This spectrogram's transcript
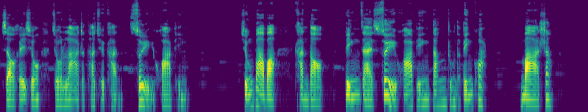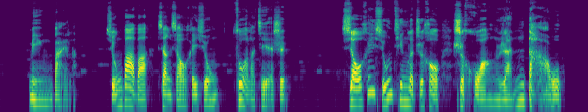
小黑熊就拉着他去看碎花瓶。熊爸爸看到冰在碎花瓶当中的冰块，马上明白了。熊爸爸向小黑熊做了解释，小黑熊听了之后是恍然大悟。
